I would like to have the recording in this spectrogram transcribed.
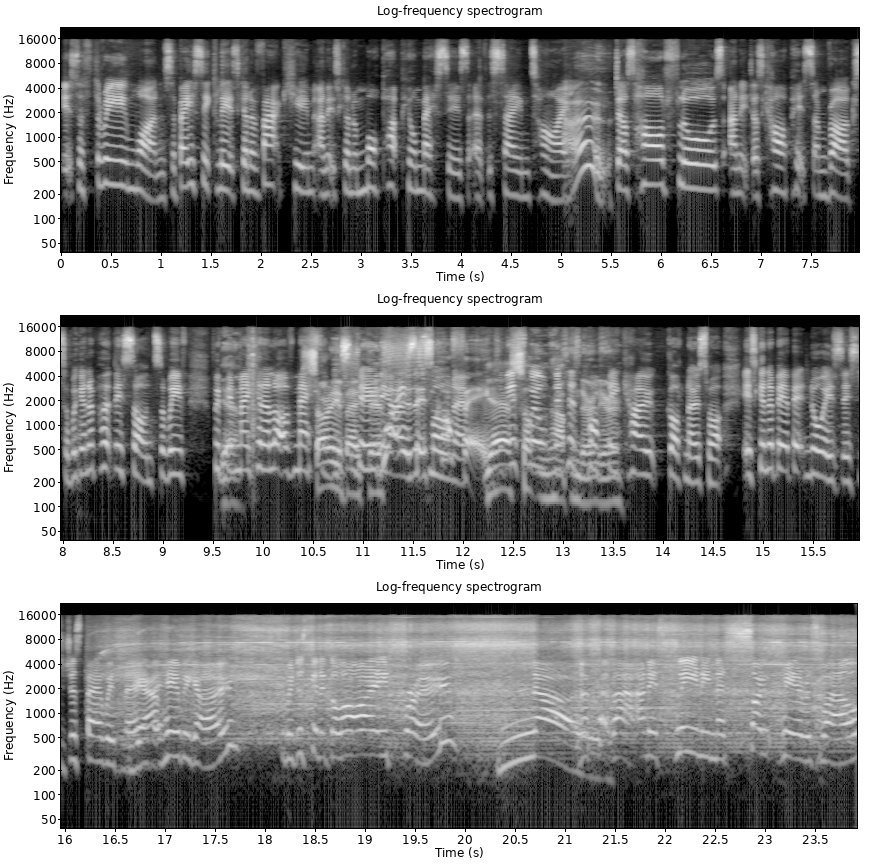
It's a three-in-one. So basically, it's going to vacuum and it's going to mop up your messes at the same time. Oh. It does hard floors and it does carpets and rugs. So we're going to put this on. So we've we've Yeah. been making a lot of mess Sorry in the about this. studio What is this this, morning. coffee? Yeah, So this something will, this is happened coffee, earlier. coke, God knows what. It's going to be a bit noisy, so just bear with me. Yeah. But here we go. So we're just going to glide through. No. Look at that, and it's cleaning. There's soap here as well.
